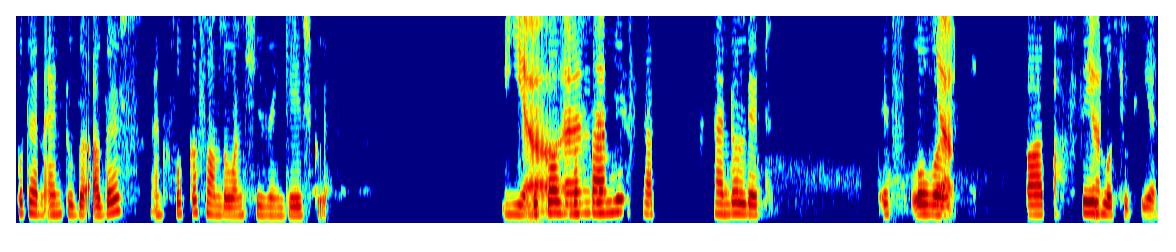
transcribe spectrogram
put an end to the others and focus on the one she's engaged with. yeah, because the and then- families have handled it. It's over. Yeah. बात seal Yeah. हो चुकी है.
